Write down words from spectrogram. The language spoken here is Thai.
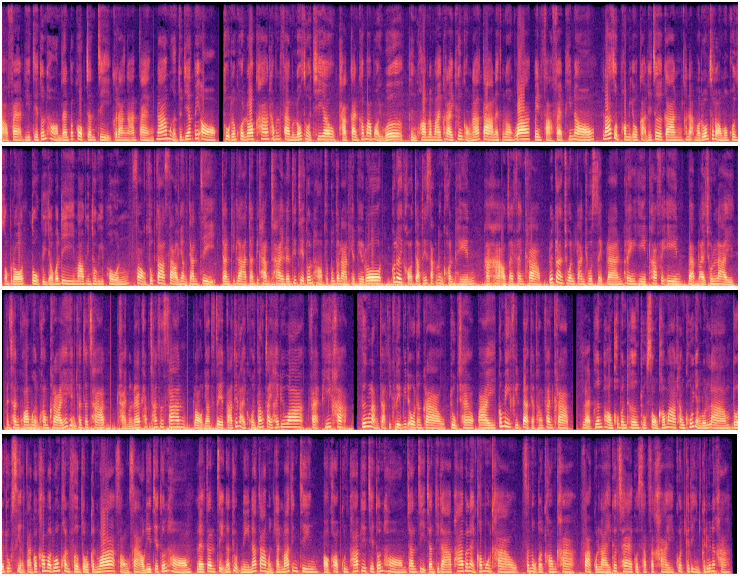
ฝาแฝดดีเจต้นหอมแดนประกบจันจิกลางงานแต่งหน้าเหมือนจนแยกไม่ออก ถูกทั้งคนรอบข้างทั้งแฟนบนโลกโซเชียลถักกันเข้ามาบ่อยเวอร์ ถึงความละไม้คล้ายคลึงของหน้าตาและทำนองว่าเป็นฝาแฝดพี่น้อง ล่าสุดพอมีโอกาสได้เจอกัน ขณะมาร่วมฉลองมงคลสมรส ตู่ปิยวดี มาวินทวีผลสองซุปตาสาวอย่างจันจิ จันทิลา จันพิทักษ์ชัย และดีเจต้นหอมสกุลตลาเทียนไพโรธก็เลยขอจัดให้สักหนึ่งคอนเทนต์ฮาฮาเอาใจแฟนคลับ ด้วยการชวนการโชว์เสพแลนเพลงฮีทคาเฟอีนแบบไหลชนไหลเป็นชันความเหมือนความคลายให้เห็นกันชัดๆถ่ายมาแรกแคปชั่นสั้นๆหลอกย้ำสเตตัสที่หลายคนตั้งใจให้ด้วยว่าแฝดพี่ค่ะ ซึ่งหลังจากที่คลิปวิดีโอดังกล่าว ถูกแชร์ออกไป ก็มีฟีดแบ็จากทั้งแฟนคลับ และเพื่อนพ้องคนบันเทิงถูกส่งเข้ามาทั้งคู่อย่างล้นหลาม โดยทุกเสียงต่างก็เข้ามาร่วมคอนเฟิร์มตรงกันว่าสองสาวดีเจต้นหอม และจันจิณจุดนี้หน้าตาเหมือนกันมากจริงๆขอขอบคุณภาพดีเจต้นหอม จันจิจันจิลาภาพและแหล่งข้อมูลข่าว สนุก .com ค่ะ ฝากกดไลค์กดแชร์กด subscribe กดกระดิ่งกันด้วยนะคะ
